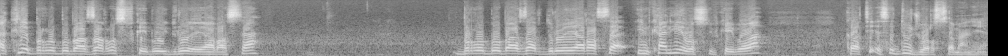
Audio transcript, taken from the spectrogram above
ئەکرێ بڕۆ بۆ بازار ڕست بکەی بۆی درۆیە یا ڕاستە بڕۆ بۆ بازار درۆیە ڕاستە، ئیمکان هەیە وەصفی بکەی بەوە؟ کاتی ئێستا دوو جۆر ڕستەمان هەیە.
